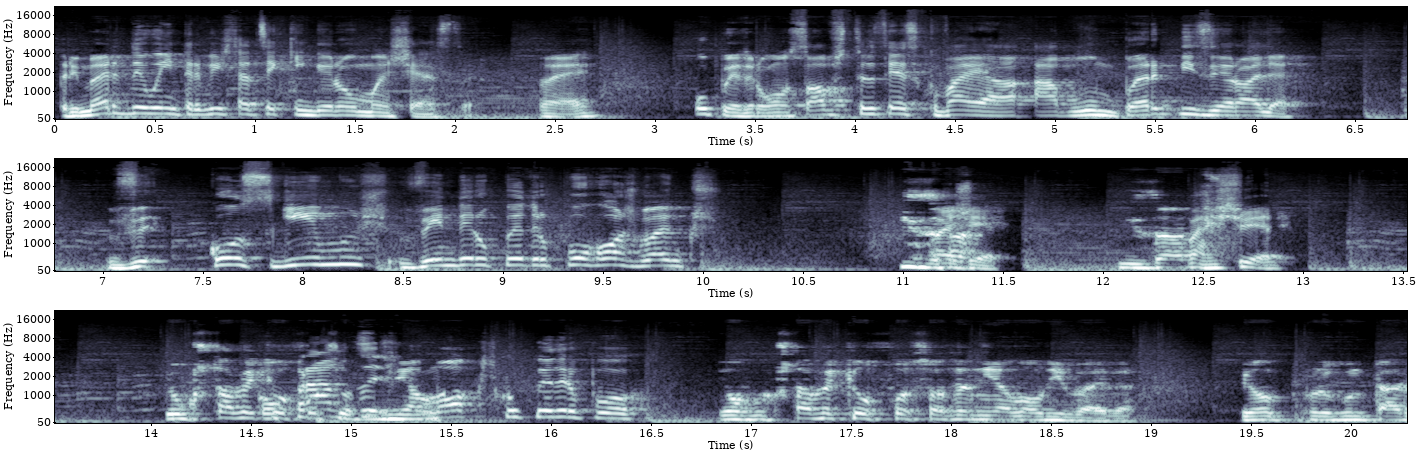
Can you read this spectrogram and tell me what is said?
Primeiro deu a entrevista a dizer que enganou o Manchester, não é? O Pedro Gonçalves certeza que vai à, à Bloomberg dizer: olha, conseguimos vender o Pedro Porro aos bancos. Exato. Vais ver. Exato. Vais ver. Eu gostava que ele fosse o as Daniel. mocos com o Pedro Porro. Eu gostava que ele fosse ao Daniel Oliveira. Ele perguntar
